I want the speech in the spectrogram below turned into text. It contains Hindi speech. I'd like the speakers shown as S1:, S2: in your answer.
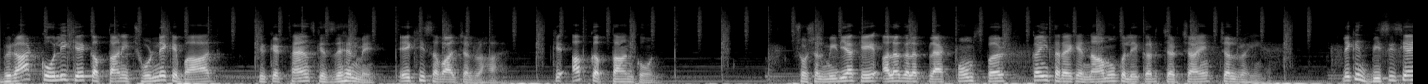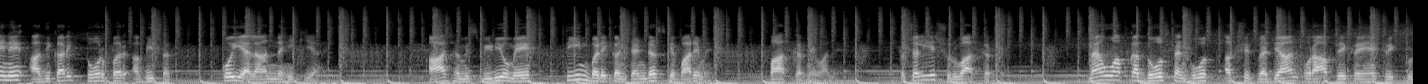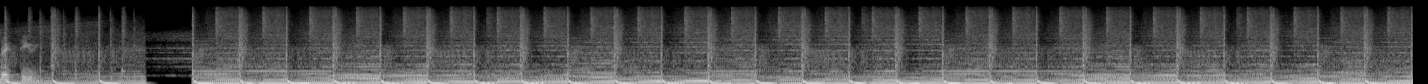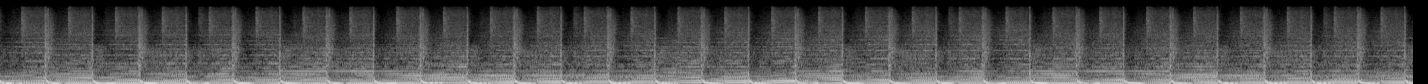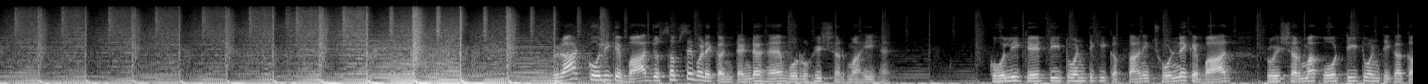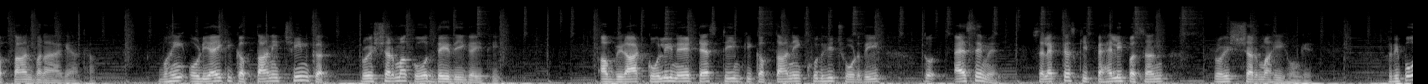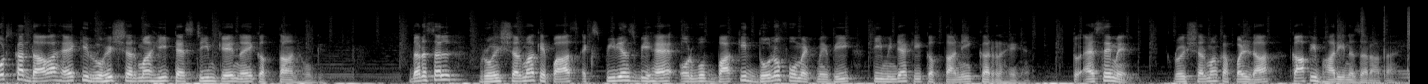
S1: विराट कोहली के कप्तानी छोड़ने के बाद क्रिकेट फैंस के जहन में एक ही सवाल चल रहा है कि अब कप्तान कौन? सोशल मीडिया के अलग अलग प्लेटफॉर्म्स पर कई तरह के नामों को लेकर चर्चाएँ चल रही हैं। लेकिन बीसीसीआई ने आधिकारिक तौर पर अभी तक कोई ऐलान नहीं किया है। आज हम इस वीडियो में तीन बड़े कंटेंडर्स के बारे में बात करने वाले हैं। तो चलिए शुरुआत करते हैं। मैं हूँ आपका दोस्त एंड होस्ट अक्षित वैद्यान और आप देख रहे हैं Cric Today TV Virat Kohli के बाद जो सबसे बड़े कंटेंडर हैं, वो रोहित शर्मा ही हैं। कोहली के टी ट्वेंटी की कप्तानी छोड़ने के बाद रोहित शर्मा को टी ट्वेंटी का कप्तान बनाया गया था। वहीं ओडीआई की कप्तानी छीनकर रोहित शर्मा को दे दी गई थी। अब विराट कोहली ने टेस्ट टीम की कप्तानी खुद ही छोड़ दी तो ऐसे में सेलेक्टर्स की पहली पसंद रोहित शर्मा ही होंगे। रिपोर्ट्स का दावा है कि रोहित शर्मा ही टेस्ट टीम के नए कप्तान होंगे। दरअसल, रोहित शर्मा के पास एक्सपीरियंस भी है और वो बाकी दोनों फॉर्मेट में भी टीम इंडिया की कप्तानी कर रहे हैं। तो ऐसे में, रोहित शर्मा का पलड़ा काफ़ी भारी नज़र आता है।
